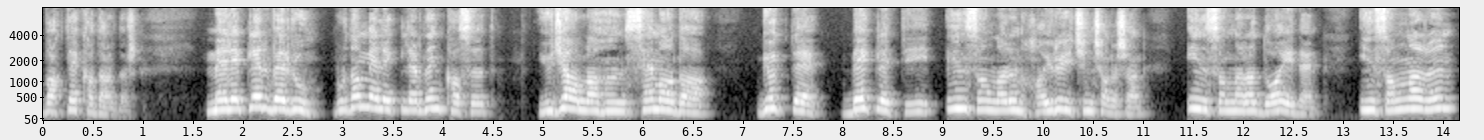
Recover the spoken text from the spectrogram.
vakte kadardır. Melekler ve ruh, buradan meleklerden kasıt Yüce Allah'ın semada, gökte beklettiği insanların hayrı için çalışan, insanlara dua eden, insanların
